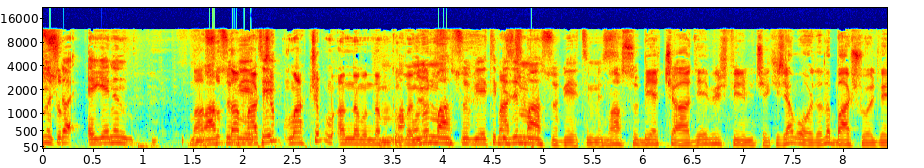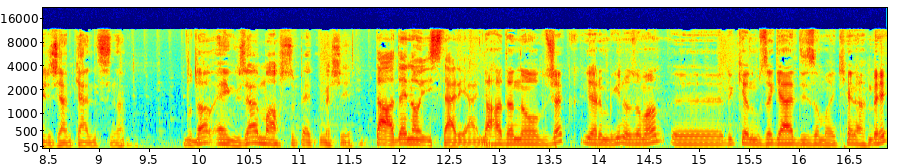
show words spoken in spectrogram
Sonuçta Ege'nin mahsuptan mahsubiyeti mahcup, mahcup mu anlamında mı kullanıyoruz? onun mahsubiyeti bizim Mahcup. mahsubiyetimiz. Mahsubiyet Çağı diye bir film çekeceğim. Orada da başrol vereceğim kendisine. Bu da en güzel mahsup etme şeyi. Daha da ne ister yani. Daha da ne olacak? Yarın bir gün o zaman e, dükkanımıza geldiği zaman Kenan Bey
